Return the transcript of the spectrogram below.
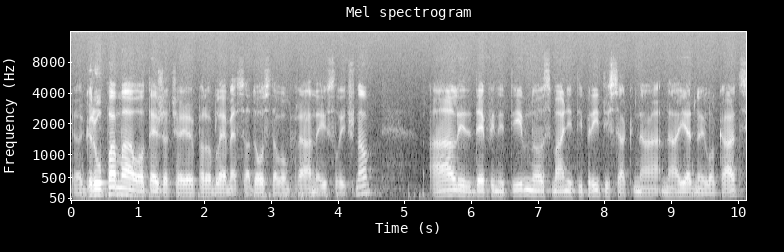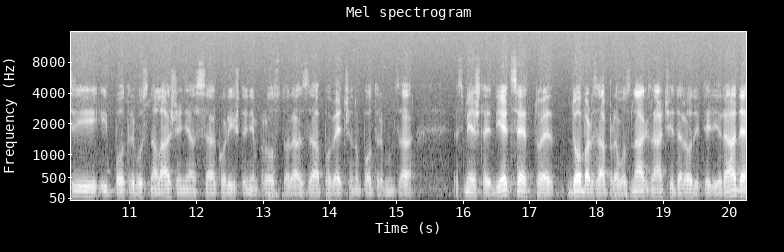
e, grupama, otežat će probleme sa dostavom hrane i slično, ali definitivno smanjiti pritisak na, na jednoj lokaciji i potrebu snalaženja sa korištenjem prostora za povećanu potrebu za smještaj djece, to je dobar zapravo znak, znači da roditelji rade,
